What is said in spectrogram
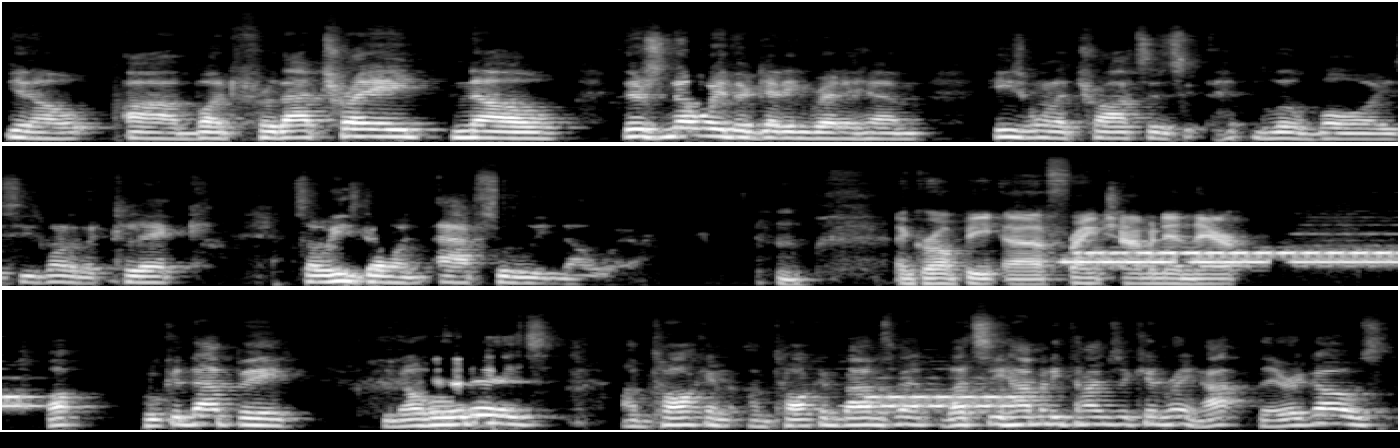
you know, uh, but for that trade, no, there's no way they're getting rid of him. He's one of Trotz's little boys. He's one of the clique, so he's going absolutely nowhere. And Grumpy, uh, Frank chiming in there. Oh, who could that be? You know who it is. I'm talking. I'm talking about his man. Let's see how many times it can ring. Ah, there it goes.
